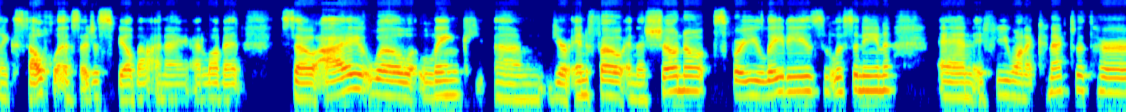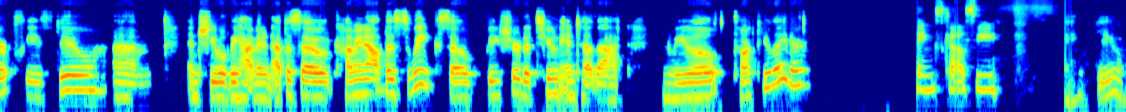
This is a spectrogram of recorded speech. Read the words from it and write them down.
like selfless. I just feel that and I, I love it. So I will link um, your info in the show notes for you ladies listening. And if you want to connect with her, please do. Um, and she will be having an episode coming out this week. So be sure to tune into that. And we will talk to you later. Thanks, Kelsey. Thank you.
